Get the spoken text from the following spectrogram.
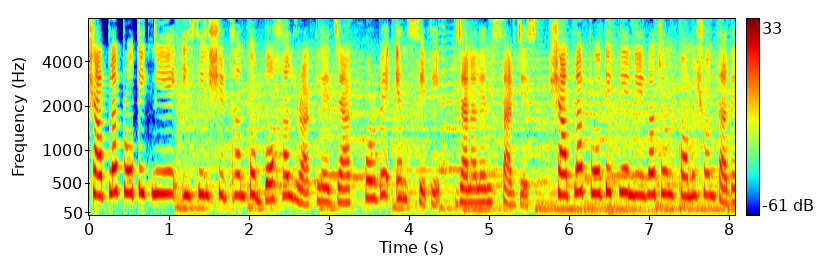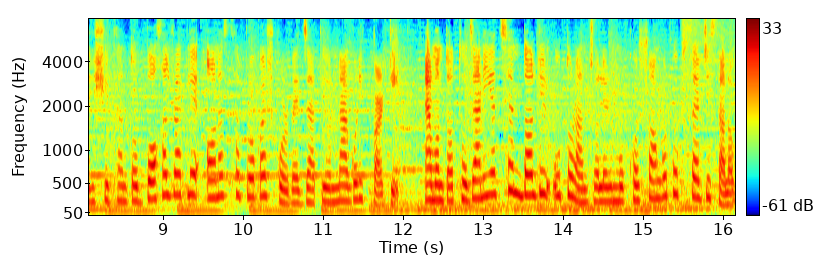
শাপলা প্রতীক নিয়ে ইসির সিদ্ধান্ত বহাল রাখলে যা করবে এনসিপি, জানালেন সার্জিস। শাপলা প্রতীক নিয়ে নির্বাচন কমিশন তাদের সিদ্ধান্ত বহাল রাখলে অনাস্থা প্রকাশ করবে জাতীয় নাগরিক পার্টি। এমন তথ্য জানিয়েছেন দলটির উত্তরাঞ্চলের মুখ্য সংগঠক সার্জিস আলম।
